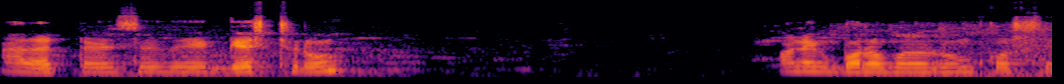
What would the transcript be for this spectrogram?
আর একটা হয়েছে যে গেস্ট রুম অনেক বড় বড় রুম করছে।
